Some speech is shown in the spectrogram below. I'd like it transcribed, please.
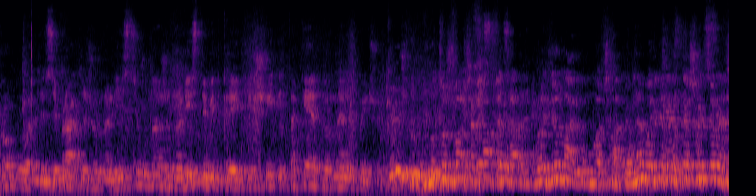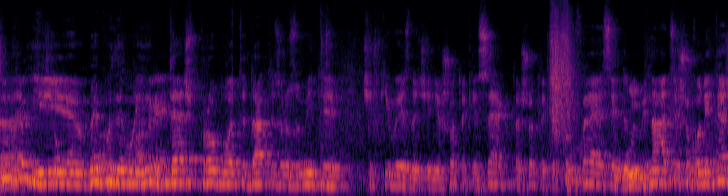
пробувати зібрати журналістів. У нас журналісти відкритіші і таке дурне не пишуть. Ну то ж ваша кафедра в регіональному масштабі. Мова йде про те, що це в Е, І ми будемо їм теж пробувати дати зрозуміти чіткі визначення, що таке секта, що таке конфесія, деномінація, щоб вони теж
